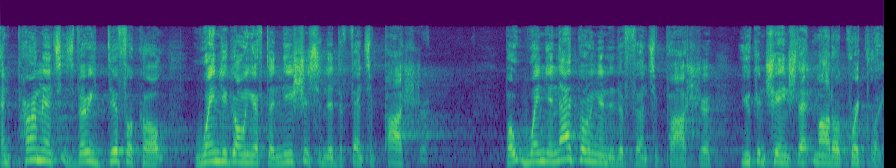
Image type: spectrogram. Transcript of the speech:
And permanence is very difficult when you're going after niches in the defensive posture. But when you're not going into defensive posture, you can change that model quickly.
